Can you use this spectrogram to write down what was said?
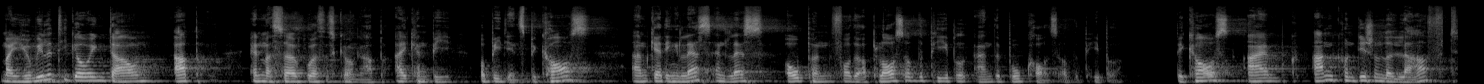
my humility going down, up, and my self-worth is going up, I can be obedience because I'm getting less and less open for the applause of the people and the book calls of the people. Because I'm unconditionally loved,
